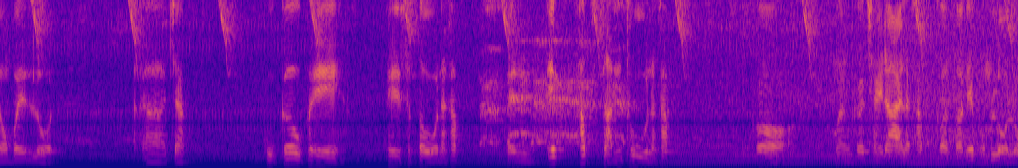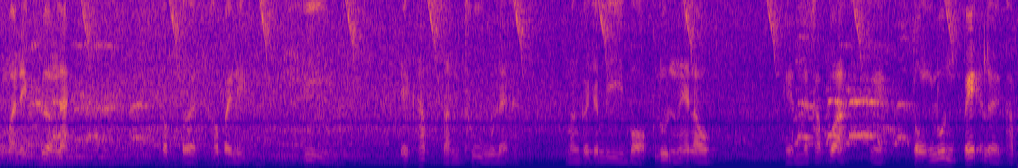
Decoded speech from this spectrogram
ลองไปโหลดาจาก Google Play Play Store นะครับ เป็น X Hub สัน2นะครับ ก็มันก็ใช้ได้แล้วครับ ก็ตอนนี้ผมโหลดลงมาในเครื่องแล้ว ก็เปิดเข้าไปในที่ X Hub สัน2เลยมันก็จะมีบอกรุ่นให้เราเห็นนะครับว่าเนี่ยตรงรุ่นเป๊ะเลยครับ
